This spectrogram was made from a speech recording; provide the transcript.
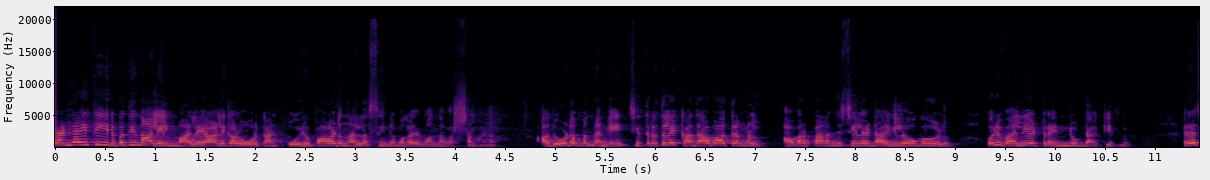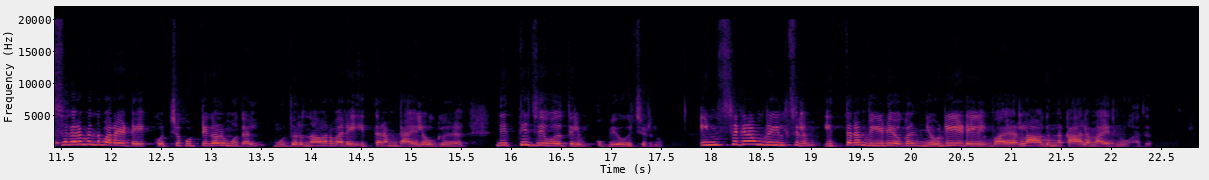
രണ്ടായിരത്തി ഇരുപത്തിനാലിൽ മലയാളികൾ ഓർക്കാൻ ഒരുപാട് നല്ല സിനിമകൾ വന്ന വർഷമാണ്. അതോടൊപ്പം തന്നെ ചിത്രത്തിലെ കഥാപാത്രങ്ങളും അവർ പറഞ്ഞ ചില ഡയലോഗുകളും ഒരു വലിയ ട്രെൻഡ് ഉണ്ടാക്കിയിരുന്നു. രസകരമെന്ന് പറയട്ടെ കൊച്ചു കുട്ടികൾ മുതൽ മുതിർന്നവർ വരെ ഇത്തരം ഡയലോഗുകൾ നിത്യജീവിതത്തിലും ഉപയോഗിച്ചിരുന്നു. ഇൻസ്റ്റഗ്രാം റീൽസിലും ഇത്തരം വീഡിയോകൾ ഞൊടിയിടയിൽ വൈറലാകുന്ന കാലമായിരുന്നു അത്.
